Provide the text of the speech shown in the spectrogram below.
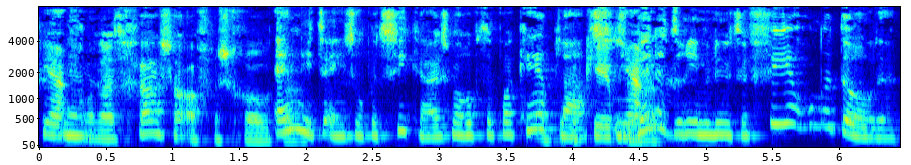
vanuit Gaza afgeschoten. En niet eens op het ziekenhuis, maar op de parkeerplaats. Op de parkeerplaats. Dus binnen drie minuten 400 doden.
